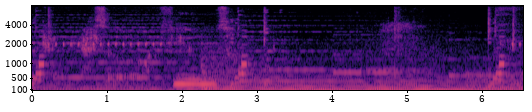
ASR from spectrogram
okay, so fuse. Okay,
